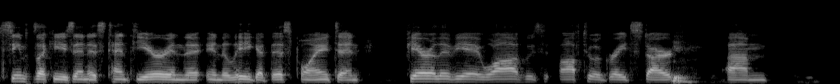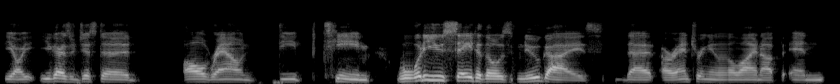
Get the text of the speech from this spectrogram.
seems like he's in his tenth year in the in the league at this point, and Pierre Olivier Waugh, who's off to a great start. Um, you know, you guys are just a all round deep team. What do you say to those new guys that are entering in the lineup and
